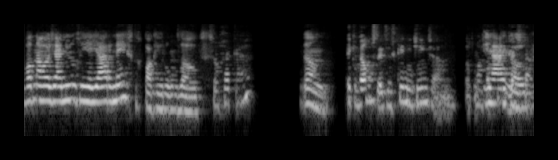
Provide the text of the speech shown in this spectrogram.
Wat nou als jij nu nog in je jaren negentig pakje rondloopt? zo gek hè? Dan, Ik heb wel nog steeds een skinny jeans aan. Dat mag Ja, ik ook. staan.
